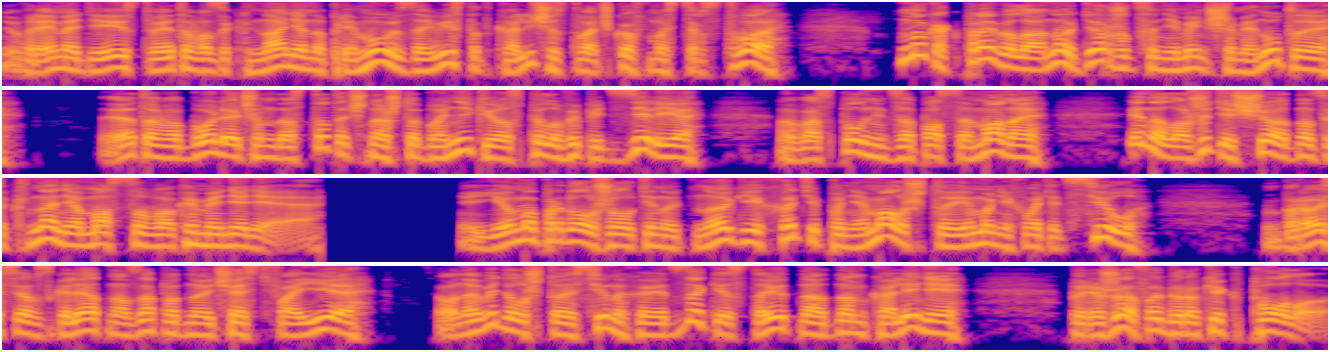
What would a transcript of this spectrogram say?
Время действия этого заклинания напрямую зависит от количества очков мастерства, но, как правило, оно держится не меньше минуты, этого более чем достаточно, чтобы Ники успела выпить зелье, восполнить запасы маны и наложить еще одно заклинание массового окаменения. Юма продолжил тянуть ноги, хоть и понимал, что ему не хватит сил. Бросив взгляд на западную часть фойе, он увидел, что Син Хаэдзаки стоит на одном колене, прижав обе руки к полу.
